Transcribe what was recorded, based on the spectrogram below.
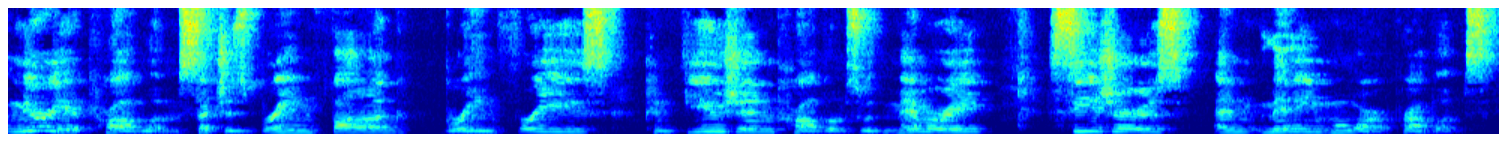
myriad problems such as brain fog, brain freeze, confusion, problems with memory, seizures, and many more problems.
